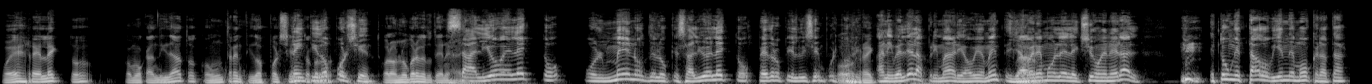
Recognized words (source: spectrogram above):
fue reelecto como candidato con un 32%. Con, 32%. los, con los números que tú tienes ahí. Salió electo por menos de lo que salió electo Pedro Pierluisi en Puerto Rico. Correcto. A nivel de la primaria, obviamente. Ya Claro. veremos la elección general. Esto es un estado bien demócrata,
